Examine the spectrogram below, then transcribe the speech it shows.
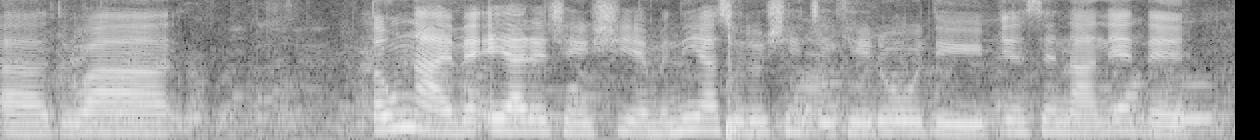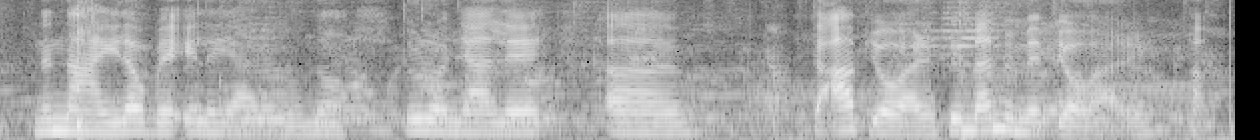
အဲသူက3နာရီပဲအိပ်ရတဲ့ချိန်ရှိရယ်မနေ့ကဆိုလို့ရှိရင် JK တို့ဒီပြင်ဆင်တာနဲ့တင်2နာရီလောက်ပဲအိပ်လိုက်ရတယ်ပေါ့နော်တို့တော့ညလဲအဲတအားပျော်ပါတယ်ပြင်ပန်းမင်မဲ့ပျော်ပါတယ်ဟုတ်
